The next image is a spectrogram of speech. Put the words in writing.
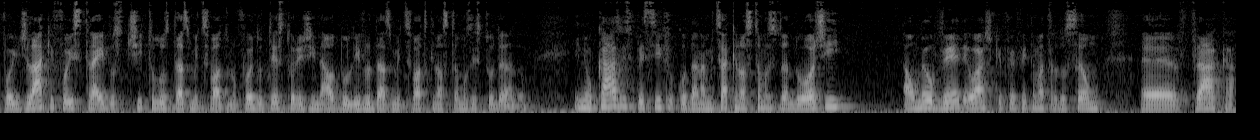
foi de lá que foi extraído os títulos das mitzvot, não foi do texto original do livro das mitzvot que nós estamos estudando. E no caso específico da mitzvah que nós estamos estudando hoje, ao meu ver, eu acho que foi feita uma tradução é, fraca,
